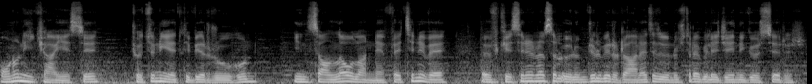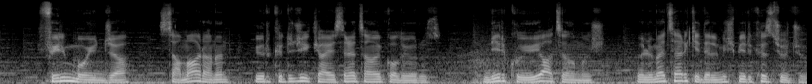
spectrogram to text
Onun hikayesi kötü niyetli bir ruhun insanlığa olan nefretini ve öfkesini nasıl ölümcül bir lanete dönüştürebileceğini gösterir. Film boyunca Samara'nın ürkütücü hikayesine tanık oluyoruz. Bir kuyuya atılmış, ölüme terk edilmiş bir kız çocuğu.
